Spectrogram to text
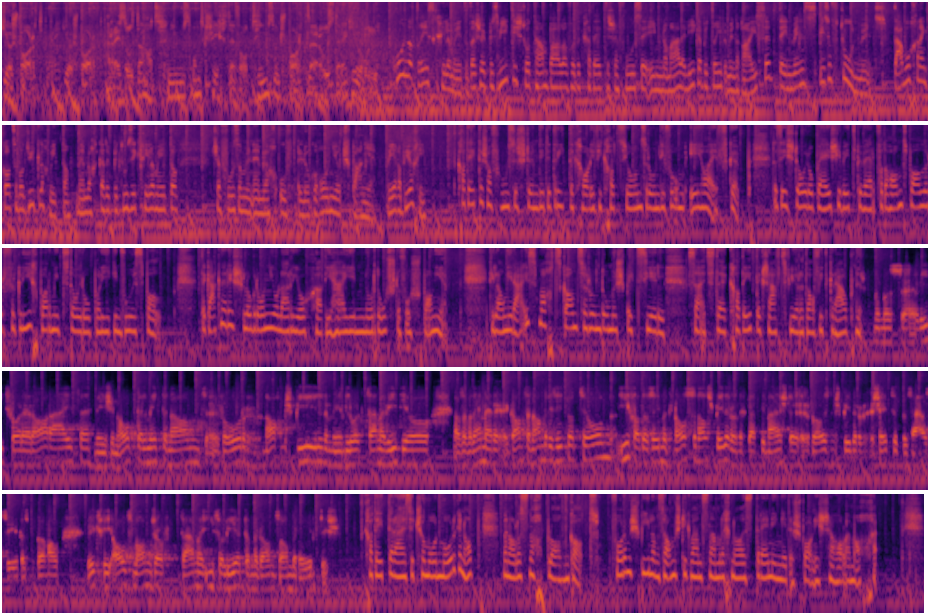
Regiosport. Regiosport. Resultat, News und Geschichten von Teams und Sportlern aus der Region. 130 Kilometer, das ist etwas weitest, wo die Handballer von der Kadetten Schaffhausen im normalen Ligabetrieb müssen reisen müssen, denn wenn sie bis auf Thun müssen. Diese Wochenende geht es aber deutlich weiter, nämlich gerade etwa 1000 Kilometer. Die Schaffhauser müssen nämlich auf Logroño, Spanien. Vera Büchi. Die Kadetten Schaffhausen stehen in der dritten Qualifikationsrunde vom EHF Cup. Das ist der europäische Wettbewerb der Handballer, vergleichbar mit der Europa League im Fußball. Der Gegner ist Logroño La Rioja, die im Nordosten von Spanien. Die lange Reise macht das Ganze rundum speziell, sagt der Kadettengeschäftsführer David Graubner. Man muss äh, weit vorher anreisen, man ist im Hotel miteinander, äh, vor, nach dem Spiel, man schaut zusammen Video. Also von dem her eine ganz andere Situation. Ich habe das immer genossen als Spieler und ich glaube, die meisten von unseren Spielern schätzen das auch sehr, dass man da mal wirklich als Mannschaft zusammen isoliert an einem ganz anderen Ort ist. Die Kadetten reisen schon morgen Morgen ab, wenn alles nach Plan geht. Vor dem Spiel am Samstag wollen sie nämlich noch ein Training in der spanischen Halle machen.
